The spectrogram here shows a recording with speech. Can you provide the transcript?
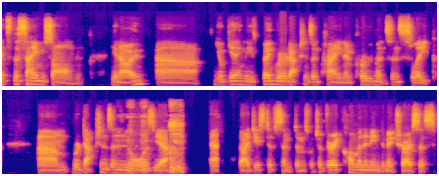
it's the same song, you know, uh, you're getting these big reductions in pain, improvements in sleep, um, reductions in nausea, and digestive symptoms, which are very common in endometriosis.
